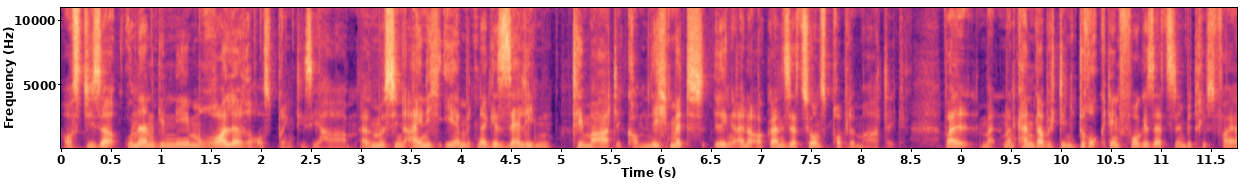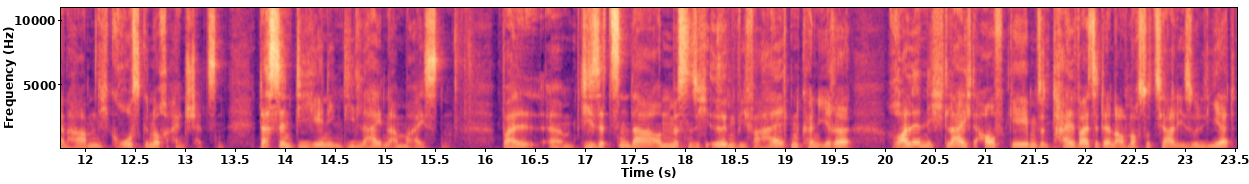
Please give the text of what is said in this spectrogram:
aus dieser unangenehmen Rolle rausbringt, die sie haben. Also man müsste ihnen eigentlich eher mit einer geselligen Thematik kommen, nicht mit irgendeiner Organisationsproblematik. Weil man, man kann, glaube ich, den Druck, den Vorgesetzten in Betriebsfeiern haben, nicht groß genug einschätzen. Das sind diejenigen, die leiden am meisten. Weil ähm, die sitzen da und müssen sich irgendwie verhalten, können ihre Rolle nicht leicht aufgeben, sind teilweise dann auch noch sozial isoliert.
